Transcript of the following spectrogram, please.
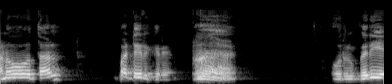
அனுபவத்தால் பட்டிருக்கிறேன். ஒரு பெரிய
